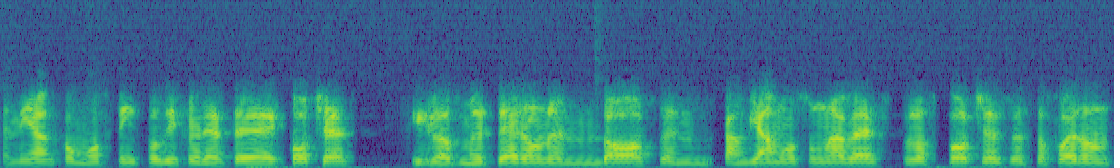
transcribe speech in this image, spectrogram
tenían como cinco diferentes coches y los metieron en dos en, cambiamos una vez los coches se fueron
